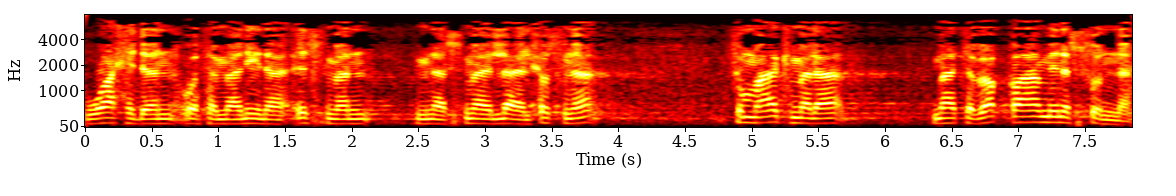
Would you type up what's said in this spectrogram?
واحدا وثمانين اسما من أسماء الله الحسنى ثم أكمل ما تبقى من السنة.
